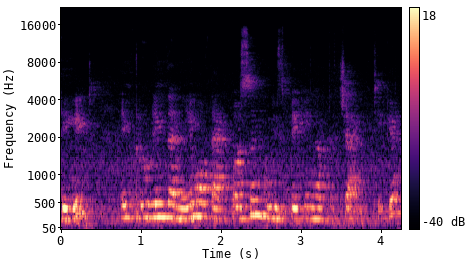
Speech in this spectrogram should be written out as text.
date including the name of that person who is picking up the child ठीक है?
